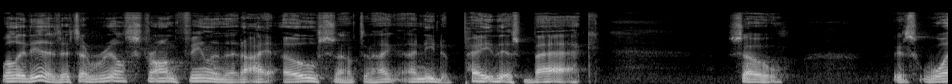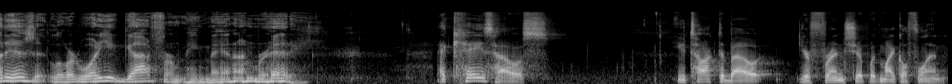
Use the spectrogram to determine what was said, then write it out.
well, it is. It's a real strong feeling that I owe something. I, I need to pay this back. So, it's what is it, Lord? What do you got for me, man? I'm ready. At Kay's house, you talked about your friendship with Michael Flynn.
